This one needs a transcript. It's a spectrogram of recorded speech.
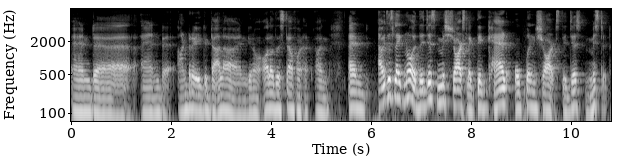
and uh, and Andre Iguodala and you know all of this stuff on on and I was just like no they just missed shots like they had open shots they just missed it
